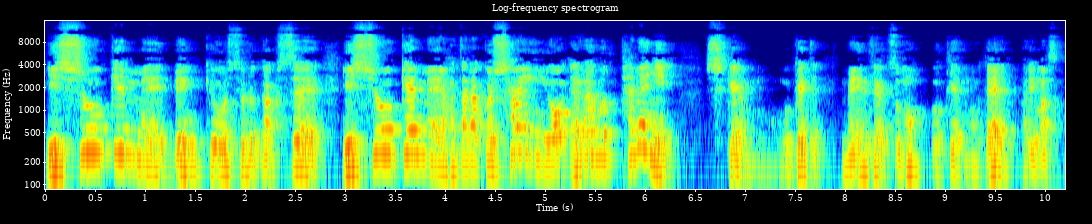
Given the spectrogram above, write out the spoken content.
一生懸命勉強する学生、一生懸命働く社員を選ぶために試験受けて、面接も受けるのであります。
